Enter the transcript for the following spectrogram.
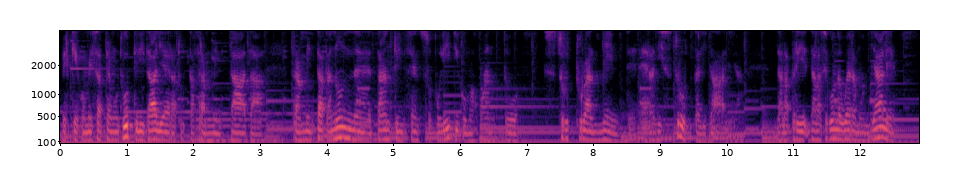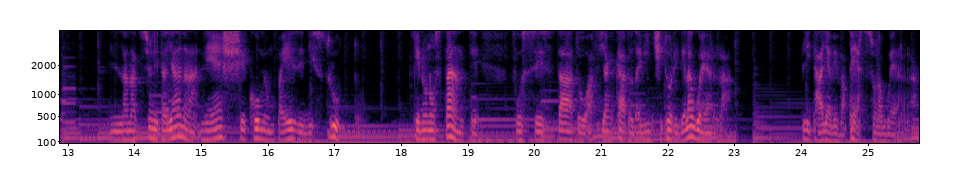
perché come sappiamo tutti l'Italia era tutta frammentata, frammentata non tanto in senso politico ma quanto strutturalmente, era distrutta l'Italia dalla, pre- dalla seconda guerra mondiale la nazione italiana ne esce come un paese distrutto, che nonostante fosse stato affiancato dai vincitori della guerra, l'Italia aveva perso la guerra.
